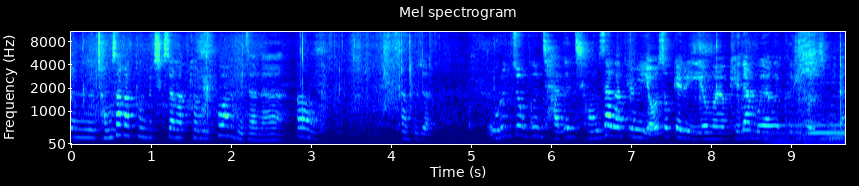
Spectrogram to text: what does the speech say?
직사각형은 정사각형도 직사각형이 포함되잖아. 어. 자 보자. 오른쪽은 작은 정사각형이 여섯 개를 이용하여 계단 모양을 그린 것입니다.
